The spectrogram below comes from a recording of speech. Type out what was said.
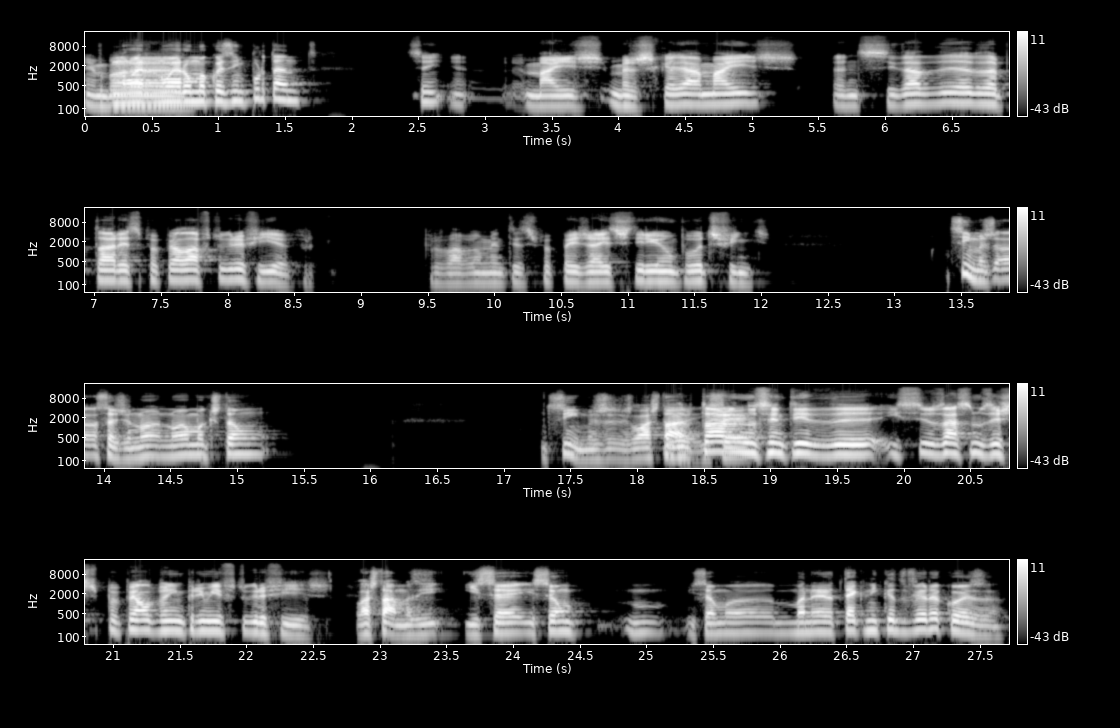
embora, não, era, não era uma coisa importante. Sim, mais, mas se calhar mais a necessidade de adaptar esse papel à fotografia, porque provavelmente esses papéis já existiriam para outros fins. Sim, mas ou seja, não é, não é uma questão. Sim, mas lá está. adaptar é- no sentido de e se usássemos este papel para imprimir fotografias? Lá está, mas isso é, isso, é um, isso é uma maneira técnica de ver a coisa.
